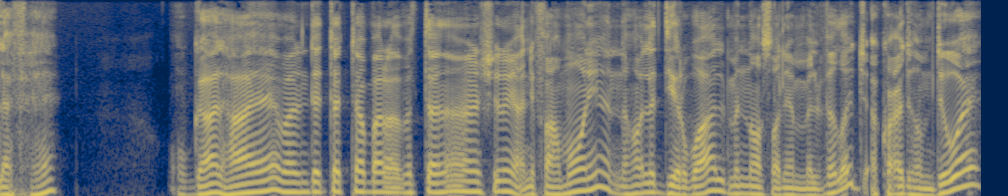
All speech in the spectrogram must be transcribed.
لفها وقال هاي شنو يعني فهموني إنه لا تدير بال من نوصل يم ال village أكو عندهم دواء.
